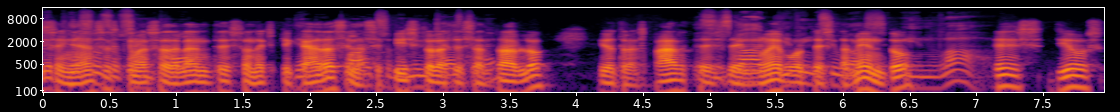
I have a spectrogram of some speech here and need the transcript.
enseñanzas que más adelante son explicadas en las epístolas de San. Pablo y otras partes del Nuevo Testamento, es Dios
